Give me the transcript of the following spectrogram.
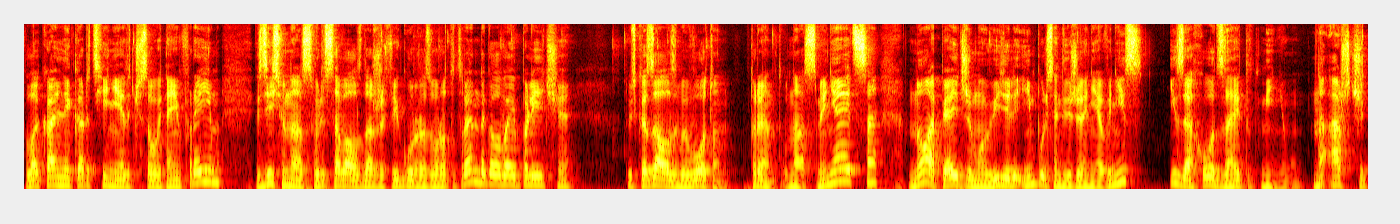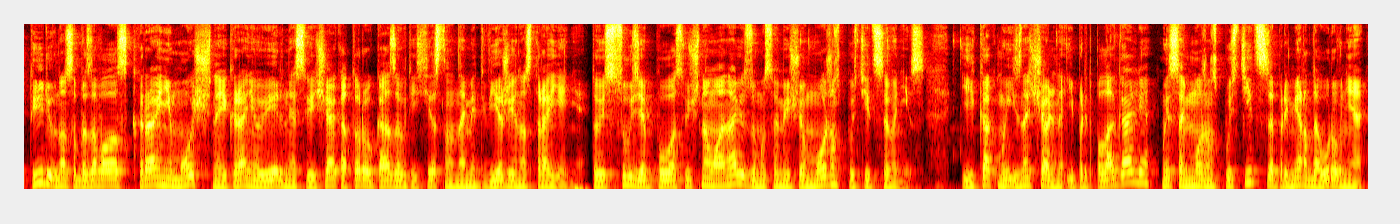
в локальной картине, это часовой таймфрейм. Здесь у нас вырисовалась даже фигура разворота тренда голова и плечи. То есть, казалось бы, вот он, тренд у нас меняется, но опять же мы увидели импульсное движение вниз, и заход за этот минимум. На H4 у нас образовалась крайне мощная и крайне уверенная свеча, которая указывает, естественно, на медвежье настроение. То есть, судя по свечному анализу, мы с вами еще можем спуститься вниз. И как мы изначально и предполагали, мы с вами можем спуститься примерно до уровня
